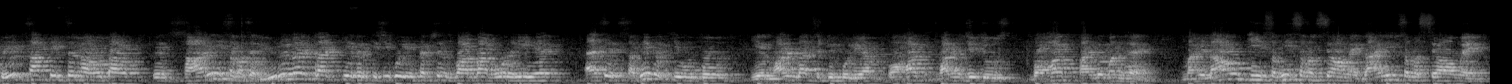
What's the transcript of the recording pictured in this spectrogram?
पेट साफ़ ठीक से ना होता हो इन सारी समस्या यूरिनल ट्रैक्ट की अगर किसी को इंफेक्शन बार बार हो रही है, ऐसे सभी व्यक्तियों को ये मॉरडा सिटिफोलिया बहुत मॉर्निटी जूस बहुत फ़ायदेमंद है। महिलाओं की सभी समस्याओं में, गायनिक समस्याओं में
